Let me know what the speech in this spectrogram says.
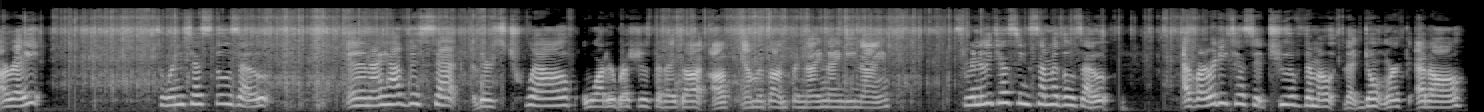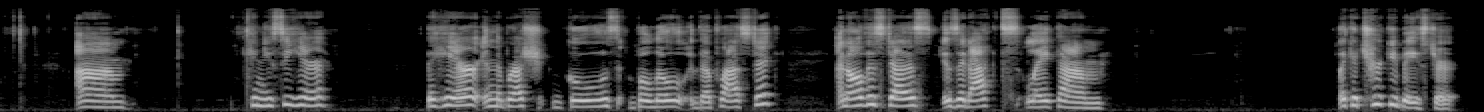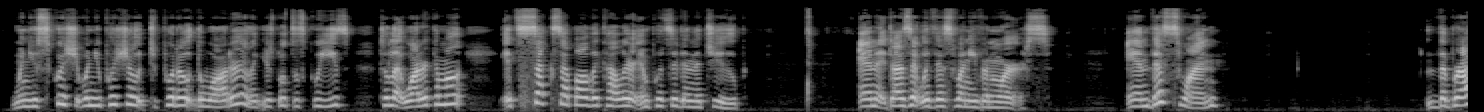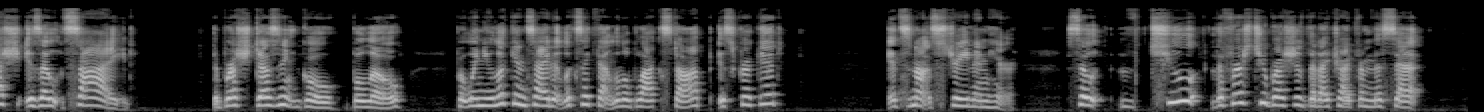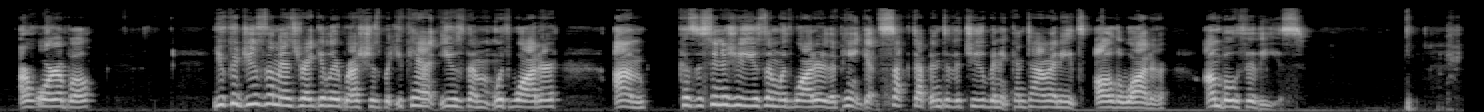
All right? So we're going to test those out. And I have this set. There's 12 water brushes that I got off Amazon for $9.99. So we're going to be testing some of those out. I've already tested two of them out that don't work at all. Um, can you see here? The hair in the brush goes below the plastic. And all this does is it acts like um like a turkey baster. When you squish it, when you push out to put out the water, like you're supposed to squeeze to let water come out, it sucks up all the color and puts it in the tube. And it does it with this one even worse. And this one, the brush is outside. The brush doesn't go below. But when you look inside, it looks like that little black stop is crooked it's not straight in here. So two, the first two brushes that I tried from this set are horrible. You could use them as regular brushes, but you can't use them with water. Um, because as soon as you use them with water, the paint gets sucked up into the tube and it contaminates all the water on both of these.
